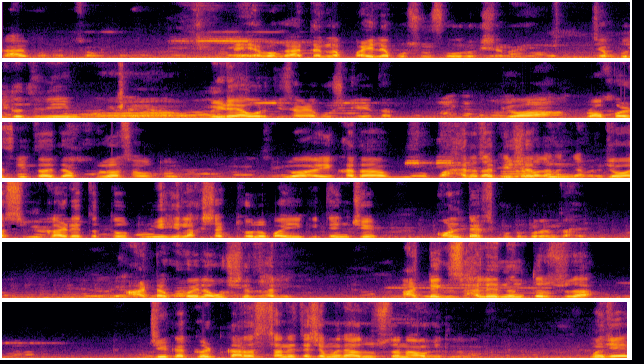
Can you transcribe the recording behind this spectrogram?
काय म्हणाल सांगता नाही हे बघा त्यांना पहिल्यापासून संरक्षण आहे. ज्या पद्धतीने मीडियावरती सगळ्या गोष्टी येतात. किंवा प्रॉपर्टीचा ज्या खुलासा होतोय किंवा एखादा बाहेरच्या देशातून जेव्हा सिम कार्ड येतं तो तुम्ही हे लक्षात ठेवलं पाहिजे की त्यांचे कॉन्टॅक्ट कुठपर्यंत आहेत अटक व्हायला उशीर झाली. अटक झाल्यानंतर सुद्धा जे काय कट कारस्थान आहे त्याच्यामध्ये अजून सुद्धा नाव घेतलं नाही. म्हणजे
